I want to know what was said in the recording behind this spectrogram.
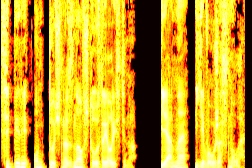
Теперь он точно знал, что узрел истину, и она его ужаснула.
